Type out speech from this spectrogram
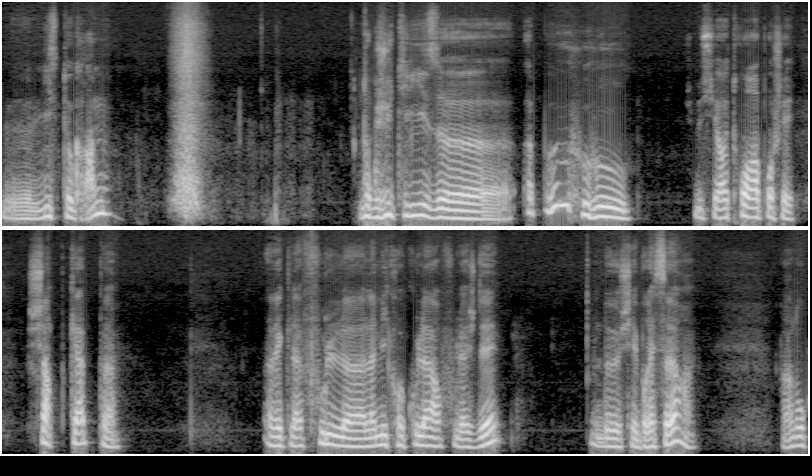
le listogramme. Donc j'utilise, euh, je me suis trop rapproché, Sharp Cap avec la full, la micro couleur Full HD de chez Bresser. Hein, donc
